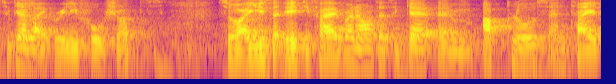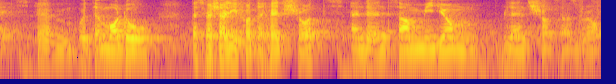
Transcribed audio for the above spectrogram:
to get like really full shots. So I used the 85 when I wanted to get um, up close and tight um, with the model, especially for the head shots, and then some medium length shots as well.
